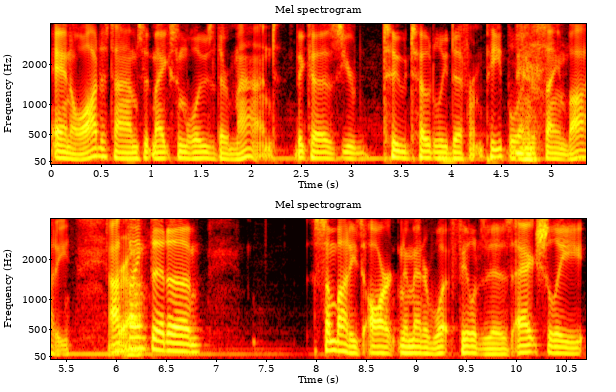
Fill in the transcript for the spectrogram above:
and a lot of times it makes them lose their mind because you're two totally different people in the same body. I Right. think that um, somebody's art, no matter what field it is, actually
